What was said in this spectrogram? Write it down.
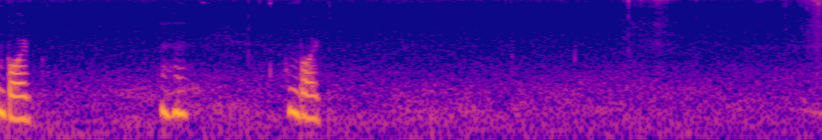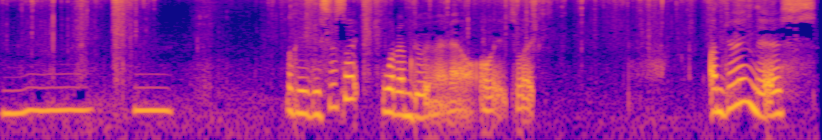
I'm bored. Mm-hmm. I'm bored. Okay, this is like what I'm doing right now. Oh, okay, so like, I'm doing this,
